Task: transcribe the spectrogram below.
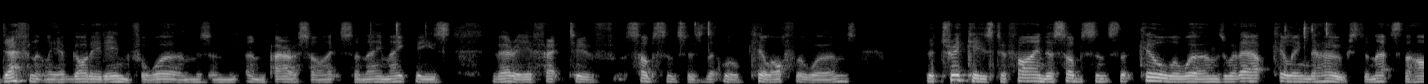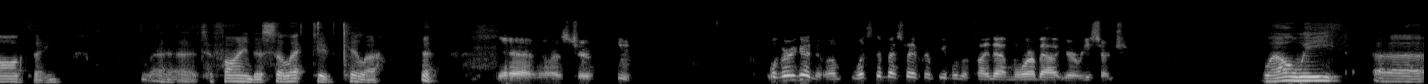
definitely have got it in for worms and, and parasites, and they make these very effective substances that will kill off the worms. The trick is to find a substance that kill the worms without killing the host, and that's the hard thing. Uh, to find a selective killer. yeah, no, that's true. Well, very good. Um, what's the best way for people to find out more about your research? Well, we uh,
